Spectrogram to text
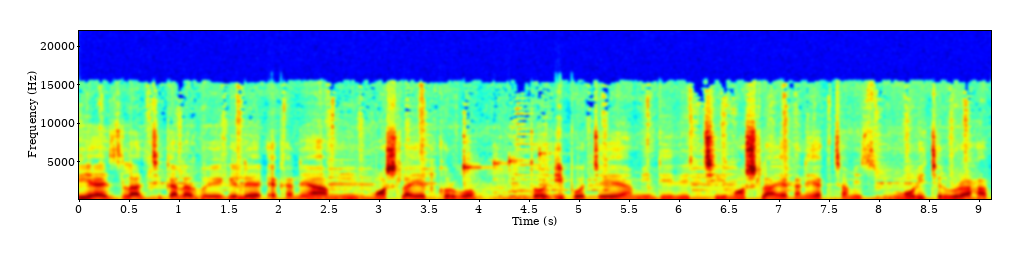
পেঁয়াজ লালচি কালার হয়ে গেলে এখানে আমি মশলা অ্যাড করব। তো এই পর্যায়ে আমি দিয়ে দিচ্ছি মশলা। এখানে এক চামচ মরিচের গুঁড়া, হাফ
